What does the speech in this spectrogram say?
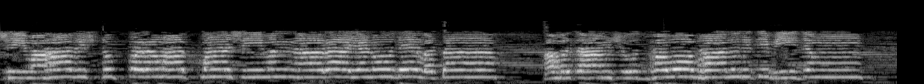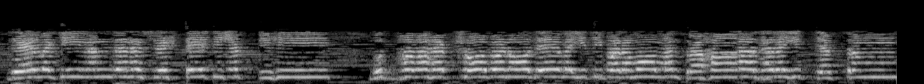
श्रीमहाविष्णुः परमात्मा श्रीमन्नारायणो देवता। अमृतांशोद्भवो भानुरिति बीजम्। देवकी नन्दन श्रेष्ठेति शक्तिः। उद्भवः क्षोभणो देव इति परमो मन्त्रः धर इत्यस्त्रम्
